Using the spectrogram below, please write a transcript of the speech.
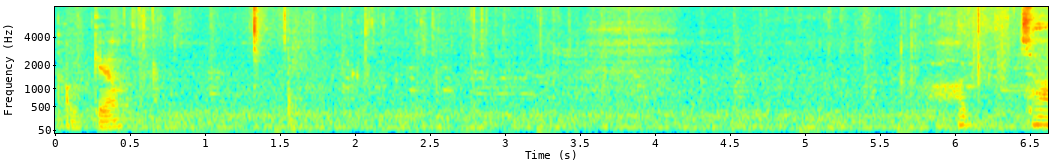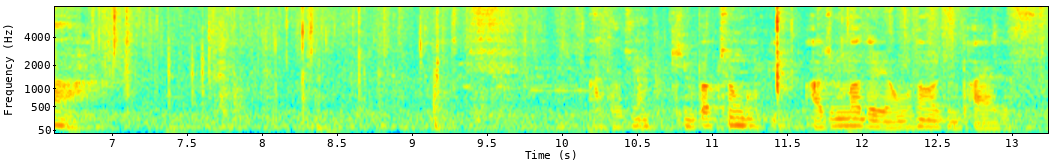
가볼게요. 헛차 아 나중에 김밥 천국 아줌마들 영상을 좀 봐야겠어.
